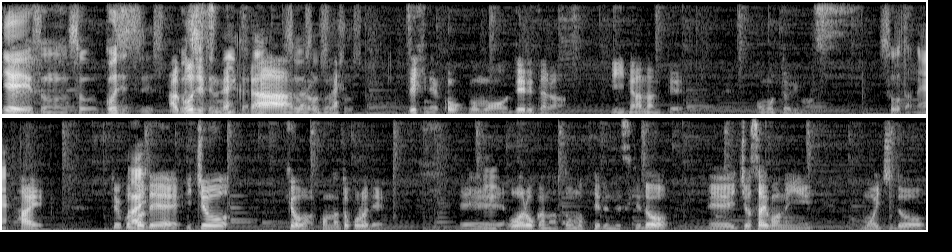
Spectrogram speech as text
いやいやそのそう後日ですあ後日ねいいからあーそうなるほどねぜひね、今後も出れたらいいな、なんて思っております。そうだねはい。ということで、一応、今日はこんなところで、えーうん終わろうかなと思ってるんですけど、えー一応最後にもう一度、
